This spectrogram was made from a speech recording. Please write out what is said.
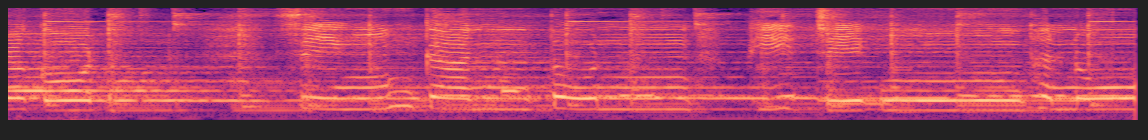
รกฎ สิงกันตุนพิจิกธนู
